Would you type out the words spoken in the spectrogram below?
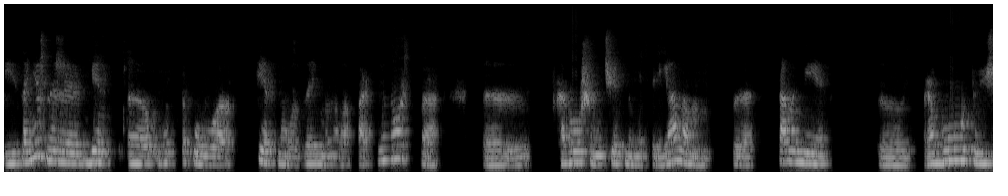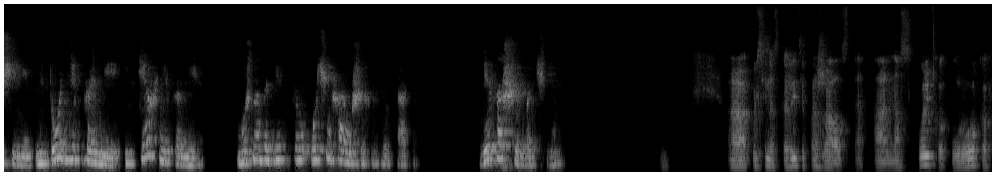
И, конечно же, без э, вот такого тесного взаимного партнерства э, с хорошим учебным материалом, с самыми э, работающими методиками и техниками можно добиться очень хороших результатов, безошибочно. А, Кульсина, скажите, пожалуйста, а на сколько уроков,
